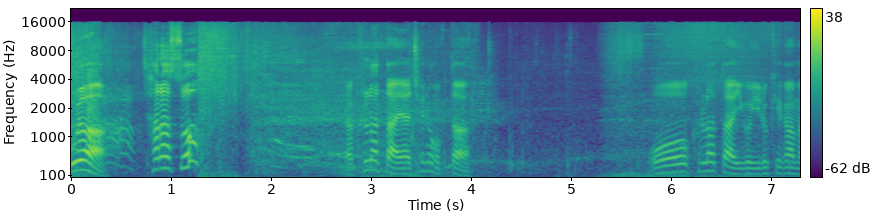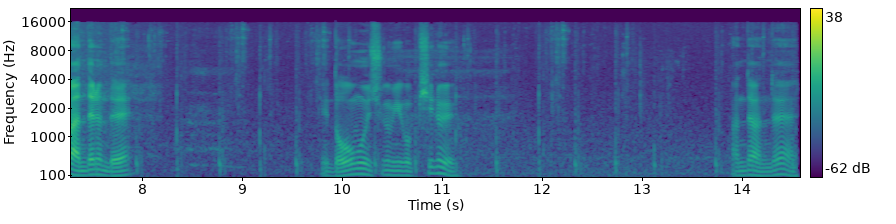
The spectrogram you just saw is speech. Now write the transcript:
뭐야? 살았어? 야 큰일났다. 야 체력 없다. 오 큰일났다. 이거 이렇게 가면 안되는데 너무 지금 이거 피를. 안돼 안돼.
